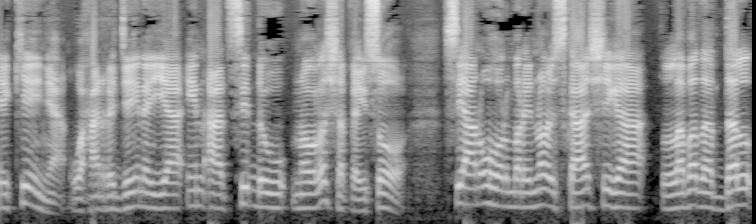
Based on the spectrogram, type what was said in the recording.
ee kenya waxaan rajaynayaa in aad si dhow noola shaqayso. Si aan u horumarinno iskaashiga labada dal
